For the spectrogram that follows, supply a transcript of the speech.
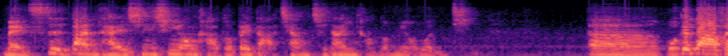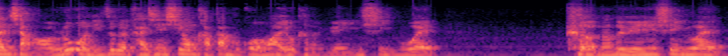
每次办台新信用卡都被打枪，其他银行都没有问题。呃，我跟大家分享哦，如果你这个台新信用卡办不过的话，有可能原因是因为，可能的原因是因为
